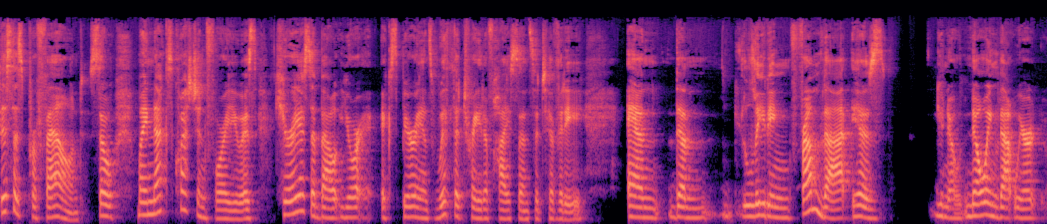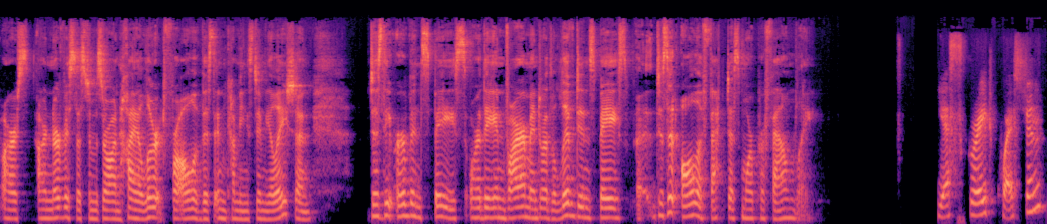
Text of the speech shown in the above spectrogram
this is profound. So, my next question for you is curious about your experience with the trait of high sensitivity. And then leading from that is, you know, knowing that we're our our nervous systems are on high alert for all of this incoming stimulation. Does the urban space or the environment or the lived in space, uh, does it all affect us more profoundly? Yes, great question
